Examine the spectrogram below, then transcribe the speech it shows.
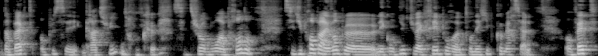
D'impact. En plus, c'est gratuit, donc c'est toujours bon à prendre. Si tu prends par exemple les contenus que tu vas créer pour ton équipe commerciale, en fait,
